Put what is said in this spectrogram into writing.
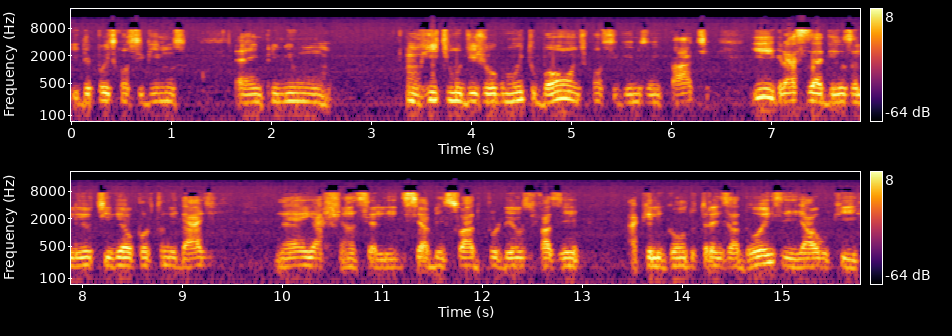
e depois conseguimos é, imprimir um, um ritmo de jogo muito bom, onde conseguimos um empate, e graças a Deus ali eu tive a oportunidade né, e a chance ali de ser abençoado por Deus de fazer aquele gol do 3 a 2 e algo que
